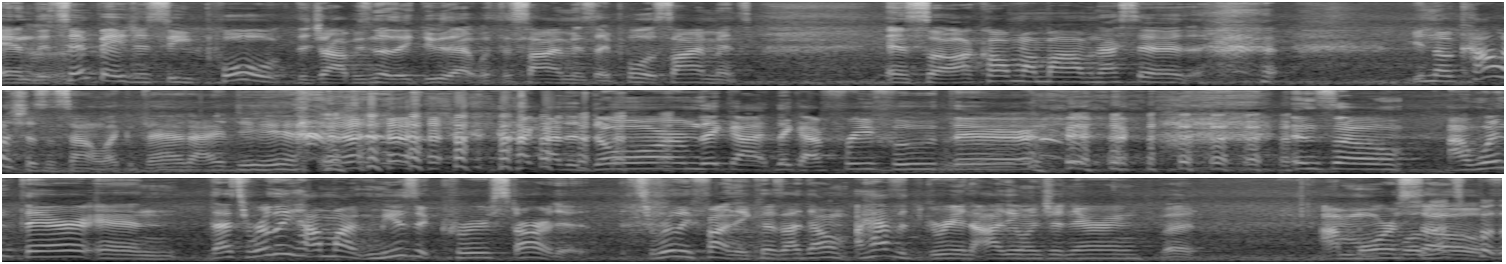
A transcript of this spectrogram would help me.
And the temp agency pulled the job. You know, they do that with assignments. They pull assignments. And so I called my mom and I said, you know, college doesn't sound like a bad idea. I got a dorm. They got they got free food there, and so I went there, and that's really how my music career started. It's really funny because I don't I have a degree in audio engineering, but I'm more well, so. That's,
